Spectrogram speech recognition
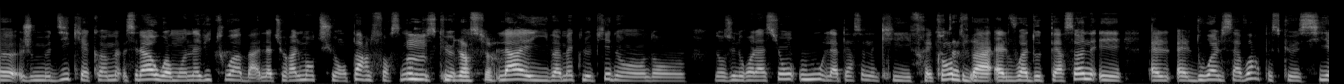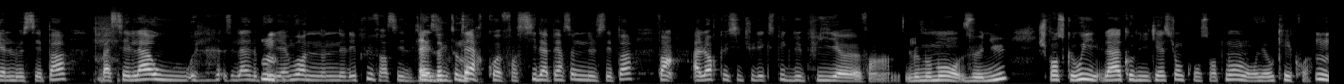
euh, je me dis qu'il y a quand même, c'est là où à mon avis, toi, bah naturellement, tu en parles forcément, Mm, puisque là, il va mettre le pied dans, dans, dans une relation où la personne qui fréquente, bah, elle voit d'autres personnes et elle, elle doit le savoir parce que si elle le sait pas, bah, c'est là où là, le Mm. polyamour ne, ne l'est plus. Enfin, c'est de l'adultère, quoi. Enfin, si la personne ne le sait pas, enfin, alors que si tu l'expliques depuis euh, le moment venu, je pense que oui, là, communication, consentement, on est OK, quoi. Mm.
